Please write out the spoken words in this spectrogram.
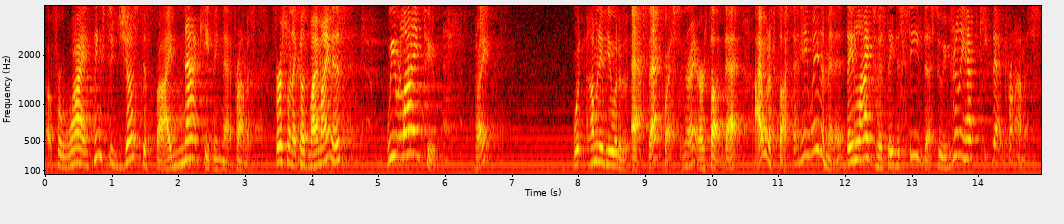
uh, for why, things to justify not keeping that promise. First one that comes to my mind is we were lied to, right? How many of you would have asked that question, right? Or thought that? I would have thought that. Hey, wait a minute. They lied to us. They deceived us. Do we really have to keep that promise?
